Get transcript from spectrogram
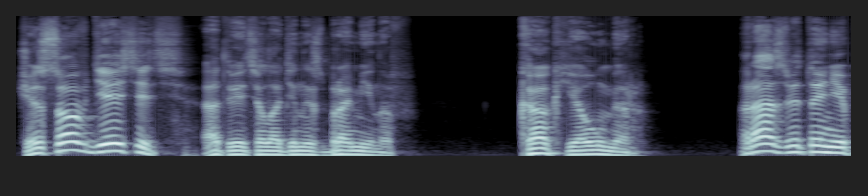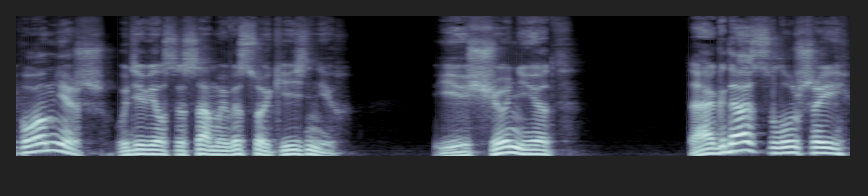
«Часов десять», – ответил один из браминов. «Как я умер?» «Разве ты не помнишь?» – удивился самый высокий из них. «Еще нет». «Тогда слушай»,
